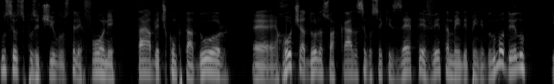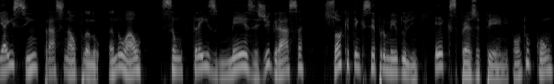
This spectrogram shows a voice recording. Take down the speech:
nos seus dispositivos, telefone, tablet, computador, é, roteador da sua casa, se você quiser, TV também, dependendo do modelo. E aí sim, para assinar o plano anual, são três meses de graça, só que tem que ser por meio do link expressvpn.com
